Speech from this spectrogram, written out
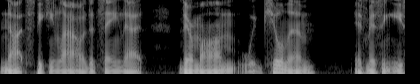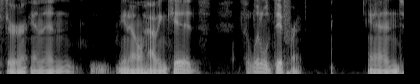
not speaking loud at saying that their mom would kill them if missing Easter and then, you know, having kids. It's a little different. And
